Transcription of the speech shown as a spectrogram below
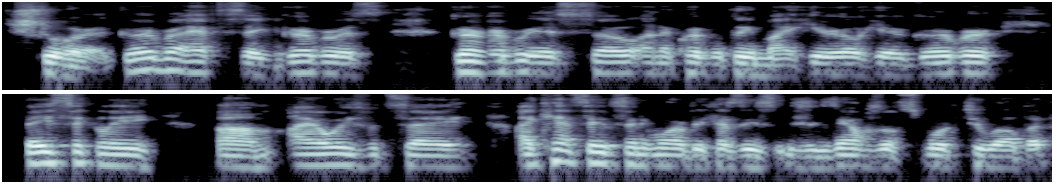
Sure, Gerber. I have to say, Gerber is Gerber is so unequivocally my hero here. Gerber basically um, I always would say, I can't say this anymore because these, these examples don't work too well, but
